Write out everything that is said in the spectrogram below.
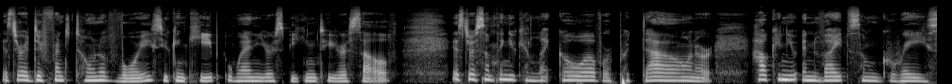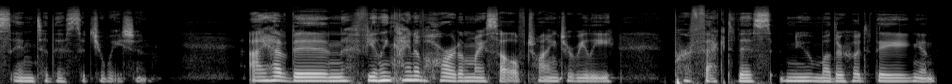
Is there a different tone of voice you can keep when you're speaking to yourself? Is there something you can let go of or put down? Or how can you invite some grace into this situation? I have been feeling kind of hard on myself, trying to really perfect this new motherhood thing. And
